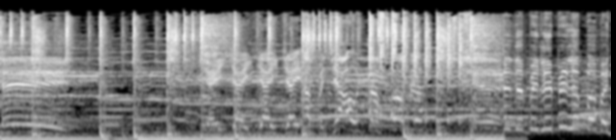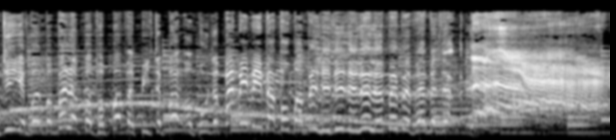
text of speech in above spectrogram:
hey យាយយាយយាយយាយអត់ប្រយោជន៍ motherfucker ទៅពីលីពីលបបជីបបបលបបបបពីតបអពុដបបបបបបលីលីលីលីបបបប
